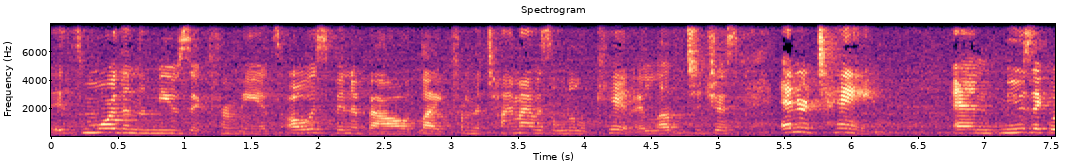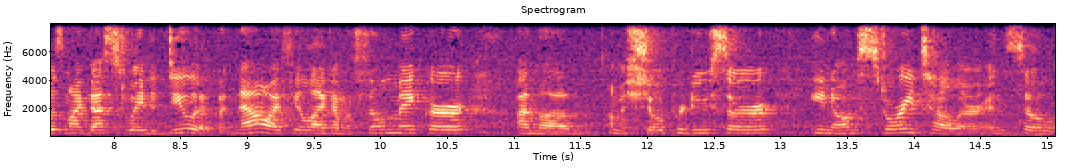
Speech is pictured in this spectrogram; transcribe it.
it's more than the music for me. It's always been about like from the time I was a little kid, I loved to just entertain. And music was my best way to do it. But now i feel like i'm a filmmaker i'm a i'm a show producer you know i'm a storyteller. And so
